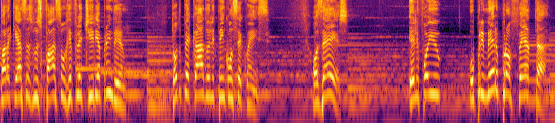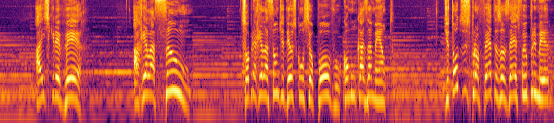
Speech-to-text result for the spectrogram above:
para que essas nos façam refletir e aprender. Todo pecado ele tem consequência. Oséias, ele foi o, primeiro profeta a escrever a relação sobre a relação de Deus com o seu povo como um casamento. De todos os profetas, Oséias foi o primeiro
